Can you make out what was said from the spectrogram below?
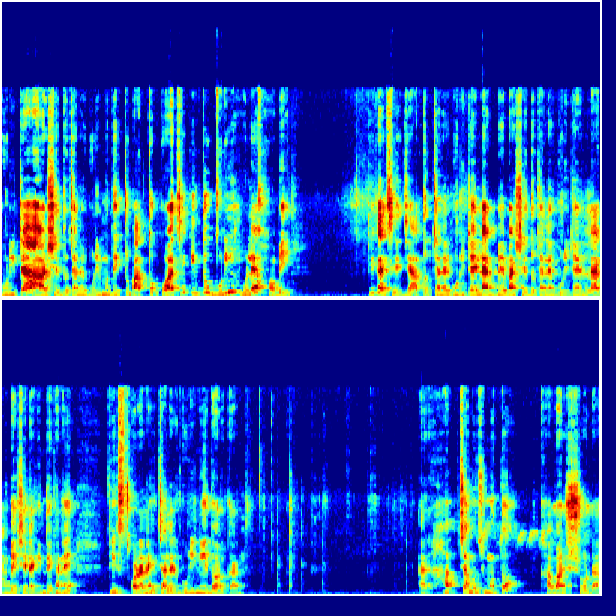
গুঁড়িটা আর সেদ্ধ চালের গুঁড়ির মধ্যে একটু পার্থক্য আছে, কিন্তু গুঁড়ি হলে হবে। ঠিক আছে? যে আতপ চালের গুঁড়িটাই লাগবে বা সেদ্ধ চালের গুঁড়িটাই লাগবে, সেটা কিন্তু এখানে ফিক্সড করা নেই, চালের গুঁড়ি নিয়ে দরকার। আর হাফ চামচ মতো খাবার সোডা।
